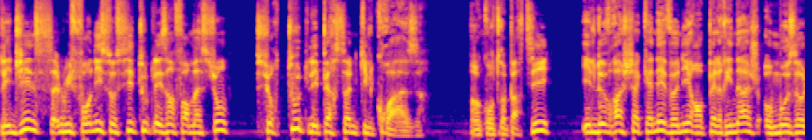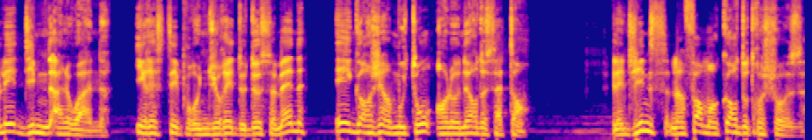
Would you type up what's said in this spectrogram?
Les jeans lui fournissent aussi toutes les informations sur toutes les personnes qu'il croise. En contrepartie, il devra chaque année venir en pèlerinage au mausolée d'Ibn Alwan, y rester pour une durée de deux semaines et égorger un mouton en l'honneur de Satan. Les jeans l'informent encore d'autre chose.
